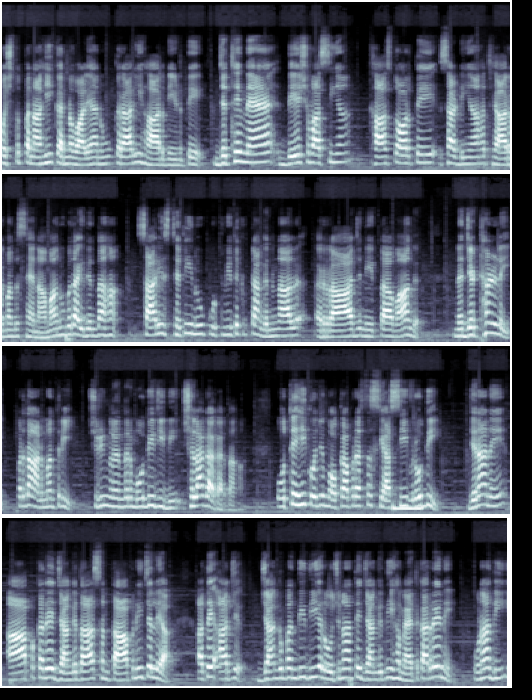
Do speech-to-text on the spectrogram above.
ਪੁਸ਼ਤ ਪਨਾਹੀ ਕਰਨ ਵਾਲਿਆਂ ਨੂੰ ਕਰਾਰੀ ਹਾਰ ਦੇਣ ਤੇ, ਜਿੱਥੇ ਮੈਂ ਦੇਸ਼ ਵਾਸੀਆਂ ਖਾਸ ਤੌਰ ਤੇ ਸਾਡੀਆਂ ਹਥਿਆਰਬੰਦ ਸੈਨਾਵਾਂ ਨੂੰ ਵਧਾਈ ਦਿੰਦਾ ਹਾਂ। ਸਾਰੀ ਸਥਿਤੀ ਨੂੰ ਕੂਟਨੀਤਿਕ ਢੰਗ ਦੇ ਨਾਲ ਰਾਜਨੇਤਾ ਵਾਂਗ ਨਜਿੱਠਣ ਲਈ ਪ੍ਰਧਾਨ ਮੰਤਰੀ ਸ਼੍ਰੀ ਨਰਿੰਦਰ ਮੋਦੀ ਜੀ ਦੀ ਸ਼ਲਾਘਾ ਕਰਦਾ ਹਾਂ। ਉੱਥੇ ਹੀ ਕੁਝ ਮੌਕਾ ਪ੍ਰਸਤ ਸਿਆਸੀ ਵਿਰੋਧੀ, ਜਿਨ੍ਹਾਂ ਨੇ ਆਪ ਕਦੇ ਜੰਗ ਦਾ ਸੰਤਾਪ ਨਹੀਂ ਚੱਲਿਆ ਅਤੇ ਅੱਜ ਜੰਗਬੰਦੀ ਦੀ ਆਲੋਚਨਾ ਤੇ ਜੰਗ ਦੀ ਹਮਾਇਤ ਕਰ ਰਹੇ ਨੇ ਉਹਨਾਂ ਦੀ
